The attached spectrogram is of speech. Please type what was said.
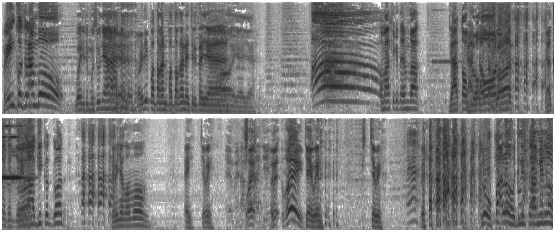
Ringkus Rambo. Gue jadi musuhnya. Oh ini potongan-potongan ya ceritanya. Oh iya iya. Ah! Oh, mati ketembak. Jatuh, blow Jatuh ke on. got. Jatuh ke Ini got. lagi ke got. Ceweknya ngomong. Eh, cewek. Woi, eh, woi. Cewek. Cewek. Eh, Lupa lo jenis kelamin lo.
